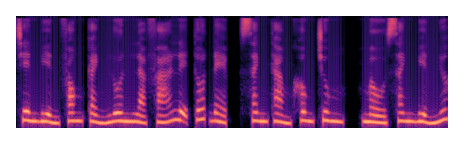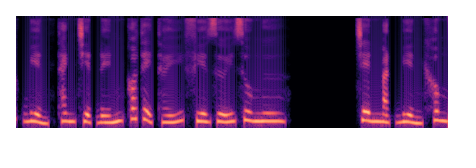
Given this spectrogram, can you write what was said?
trên biển phong cảnh luôn là phá lệ tốt đẹp, xanh thảm không trung, màu xanh biển nước biển thanh triệt đến có thể thấy phía dưới du ngư. Trên mặt biển không,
